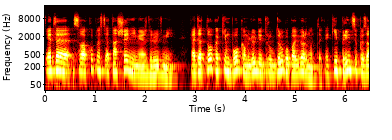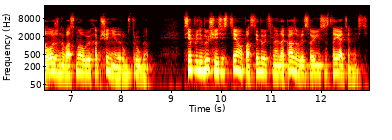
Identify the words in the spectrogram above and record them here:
это совокупность отношений между людьми. Это то, каким боком люди друг к другу повернуты, какие принципы заложены в основу их общения друг с другом. Все предыдущие системы последовательно доказывали свою несостоятельность.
